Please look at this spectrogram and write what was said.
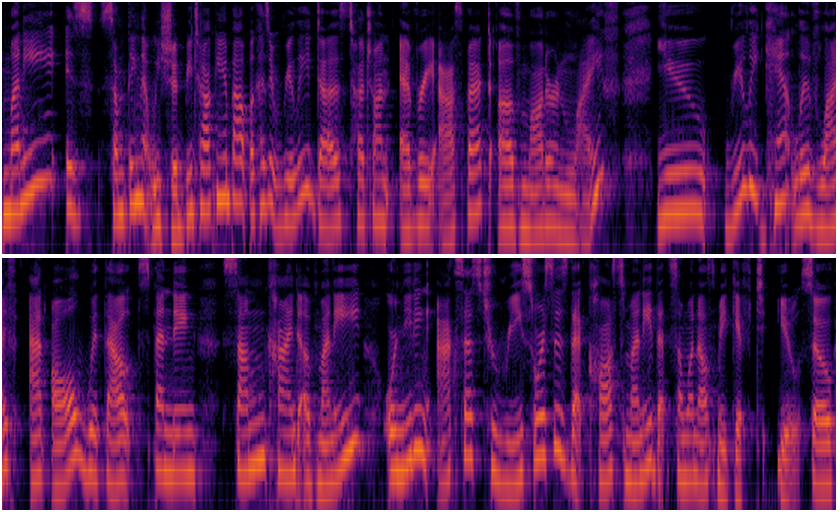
money is something that we should be talking about because it really does touch on every aspect of modern life. You really can't live life at all without spending some kind of money or needing access to resources that cost money that someone else may gift you. So,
